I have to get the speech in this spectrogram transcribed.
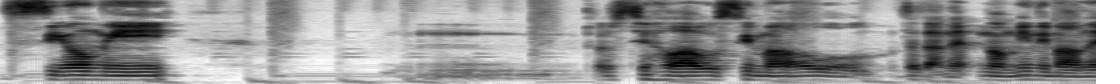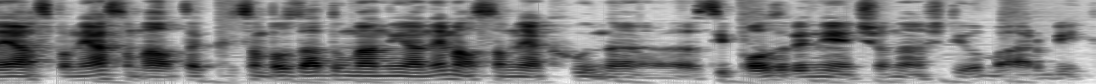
silný proste hlavu si mal, teda ne, no minimálne ja, aspoň ja som mal, tak som bol zadumaný a nemal som nejak chuť na, si pozrieť niečo na štýl Barbie.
